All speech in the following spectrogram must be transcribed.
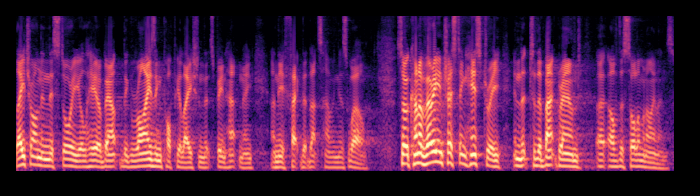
Later on in this story, you'll hear about the rising population that's been happening and the effect that that's having as well. So kind of very interesting history in the, to the background uh, of the Solomon Islands.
